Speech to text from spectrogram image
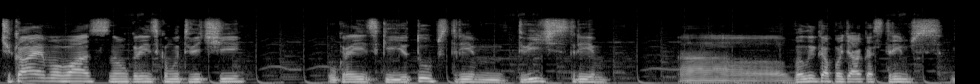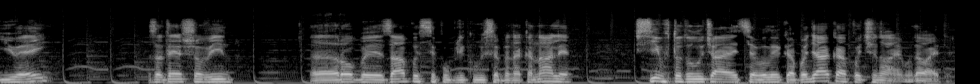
Чекаємо вас на українському твічі, український YouTube стрім, Twitch стрім. Велика подяка Streams.ua за те, що він робить записи, публікує себе на каналі. Всім, хто долучається, велика подяка. Починаємо. Давайте.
